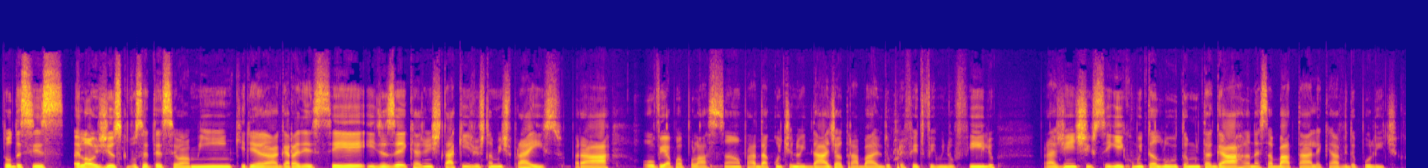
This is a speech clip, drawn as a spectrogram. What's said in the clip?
todos esses elogios que você teceu a mim. Queria agradecer e dizer que a gente está aqui justamente para isso, para ouvir a população, para dar continuidade ao trabalho do prefeito Firmino Filho, para a gente seguir com muita luta, muita garra nessa batalha que é a vida política.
